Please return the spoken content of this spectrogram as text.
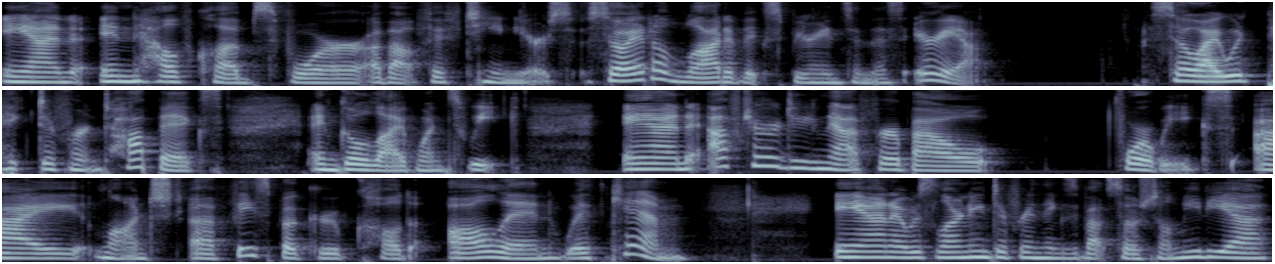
and in health clubs for about 15 years. So I had a lot of experience in this area. So I would pick different topics and go live once a week. And after doing that for about four weeks, I launched a Facebook group called All In with Kim and I was learning different things about social media.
